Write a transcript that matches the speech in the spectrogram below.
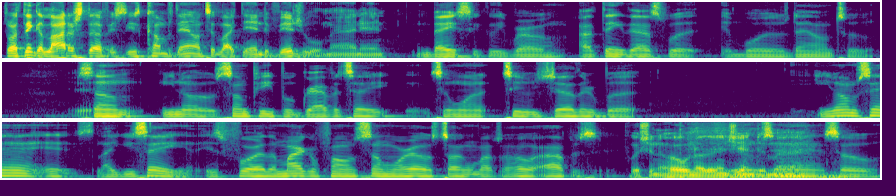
So I think a lot of stuff is it comes down to like the individual, man. And Basically, bro, I think that's what it boils down to. Some, you know, some people gravitate to one to each other, but you know what I'm saying? It's like you say, it's for the microphone somewhere else talking about the whole opposite. pushing a whole nother You know agenda, man. saying? So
